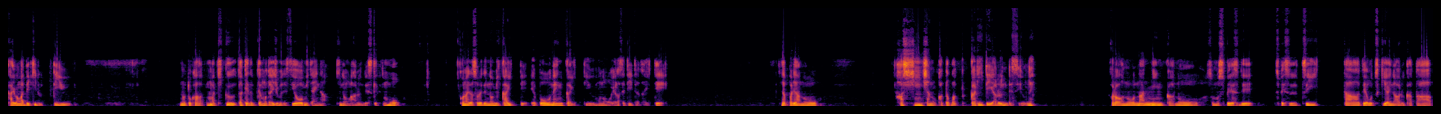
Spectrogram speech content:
会話ができるっていうのとか、まあ、聞くだけでも大丈夫ですよ、みたいな機能があるんですけれども、この間それで飲み会って、忘年会っていうものをやらせていただいて、やっぱりあの、発信者の方ばっかりでやるんですよね。だからあの、何人かの、そのスペースで、スペース、ツイッターでお付き合いのある方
